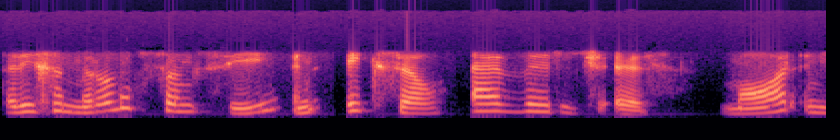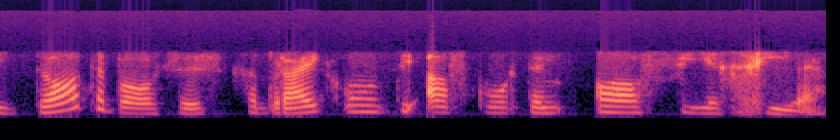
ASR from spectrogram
dat die gemiddelde funksie in Excel average is, maar in die database gebruik ons die afkorting AVG.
